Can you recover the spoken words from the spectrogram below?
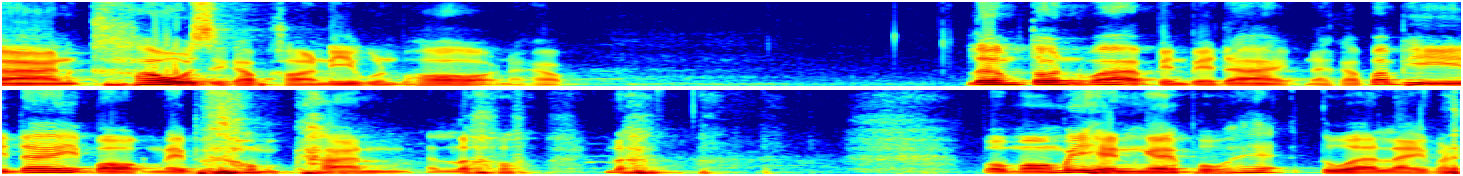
งานเข้าสิครับคราวนี้คุณพ่อนะครับ เริ่มต้นว่าเป็นไปได้นะครับพระพีได้บอกในประสบการณ์เรา ผมมองไม่เห็นไง ผมว่าตัวอะไรมัน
